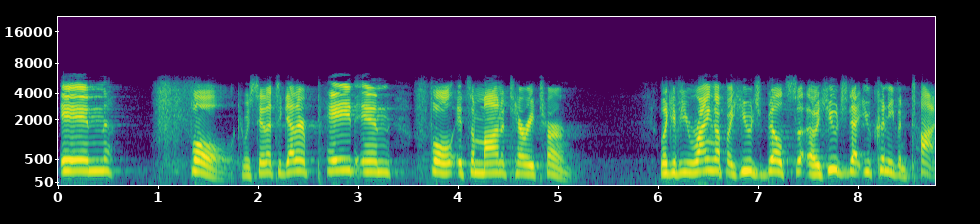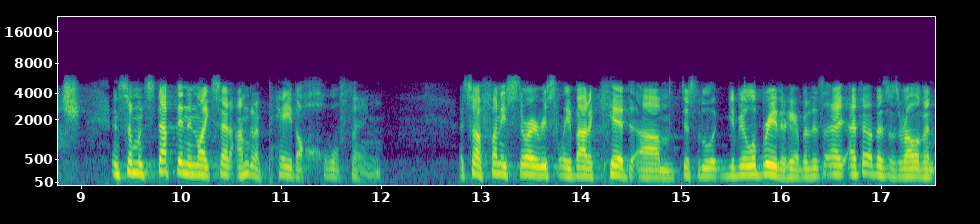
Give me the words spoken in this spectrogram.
in full. Can we say that together? Paid in full. It's a monetary term. Like if you rang up a huge bill, a huge debt you couldn't even touch, and someone stepped in and like said, "I'm going to pay the whole thing." I saw a funny story recently about a kid. Um, just to give you a little breather here, but this, I, I thought this was relevant.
